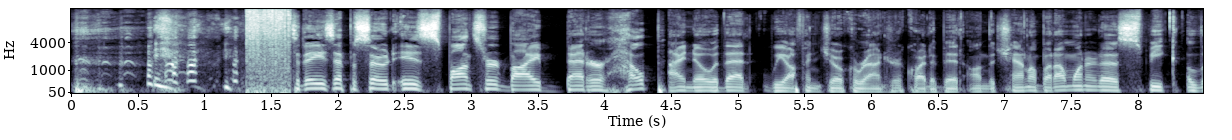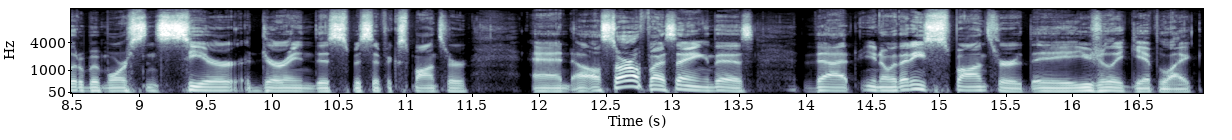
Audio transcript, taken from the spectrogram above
Today's episode is sponsored by BetterHelp. I know that we often joke around here quite a bit on the channel, but I wanted to speak a little bit more sincere during this specific sponsor. And uh, I'll start off by saying this that, you know, with any sponsor, they usually give like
